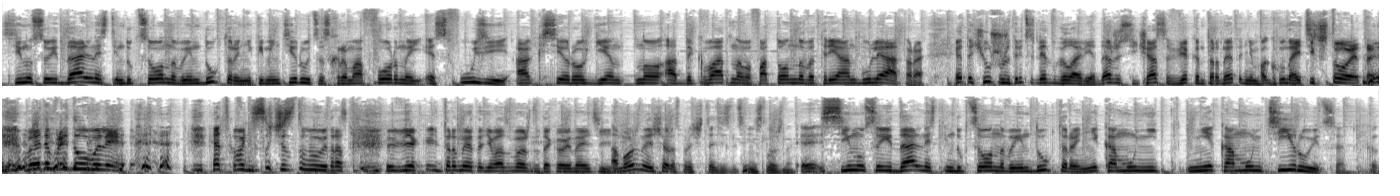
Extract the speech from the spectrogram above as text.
Синусоидальность индукционного индуктора не комментируется с хромофорной эсфузией аксирогентно-адекватного фотонного триангулятора. Это чушь уже 30 лет в голове. Даже сейчас, в век интернета, не могу найти, что это. Вы это придумали! Этого не существует, раз век интернета невозможно такое найти. А можно еще раз прочитать, если тебе не сложно? Э, синусоидальность индукционного индуктора не, коммуни... не коммутируется. К-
